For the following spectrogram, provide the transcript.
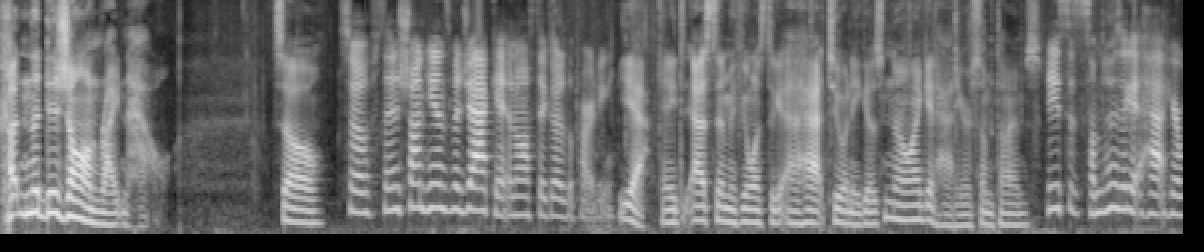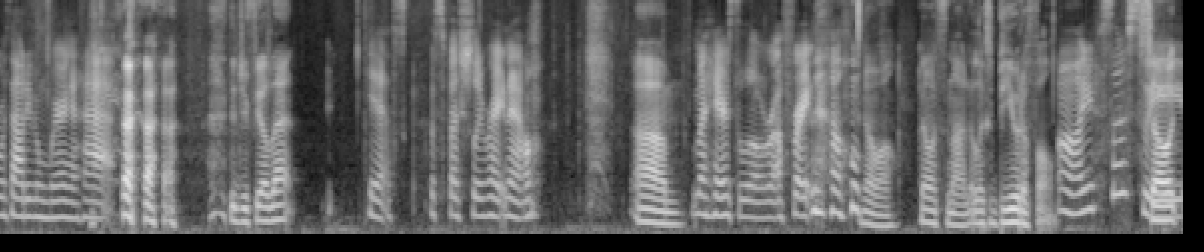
cutting the Dijon right now. So So then Sean hands him a jacket and off they go to the party. yeah, and he asks him if he wants to get a hat too, and he goes, "No, I get hat here sometimes." He says, sometimes I get hat here without even wearing a hat. Did you feel that? yes, especially right now. Um, My hair's a little rough right now. no, well, no, it's not. It looks beautiful. Oh, you're so sweet. So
